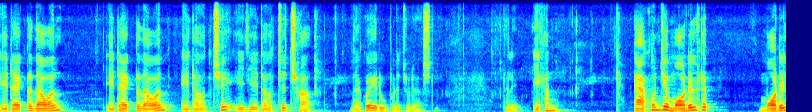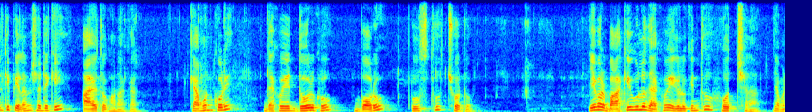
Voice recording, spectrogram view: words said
এটা একটা দেওয়াল, এটা একটা দেওয়াল, এটা হচ্ছে এই যে এটা হচ্ছে ছাদ। দেখো এর উপরে চলে আসলো। তাহলে এখান, এখন যে মডেলটা, মডেলটি পেলাম সেটা কি? আয়তঘনাকার। কেমন করে? দেখো এর দৈর্ঘ্য বড়, প্রস্থ ছোট। এবার বাকিগুলো দেখো, এগুলো কিন্তু হচ্ছে না। যেমন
